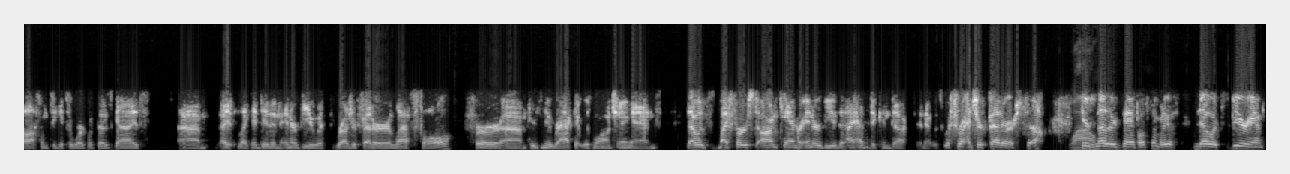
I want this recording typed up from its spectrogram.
awesome to get to work with those guys. Um, I, like I did an interview with Roger Federer last fall, for um, his new racket was launching, and that was my first on-camera interview that I had to conduct, and it was with Roger Federer. So wow. here's another example of somebody with no experience,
